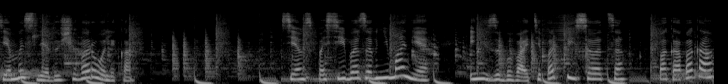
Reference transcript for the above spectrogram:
темой следующего ролика. Всем спасибо за внимание и не забывайте подписываться. Пока-пока!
